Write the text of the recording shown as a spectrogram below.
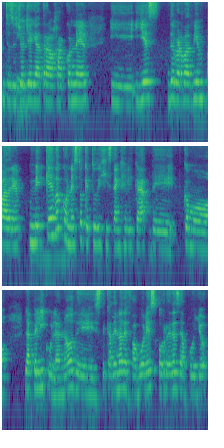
entonces yo llegué a trabajar con él y, es de verdad bien padre. Me quedo con esto que tú dijiste, Angélica, de como la película, ¿no? De este, cadena de favores o redes de apoyo,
